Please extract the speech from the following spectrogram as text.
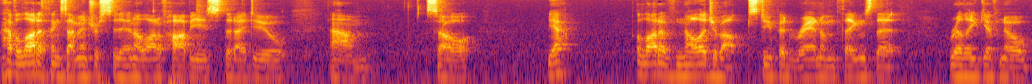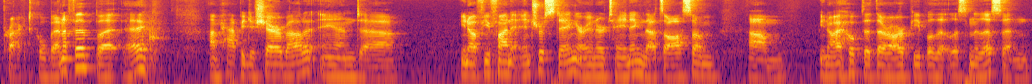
I have a lot of things I'm interested in, a lot of hobbies that I do. Um, so, yeah, a lot of knowledge about stupid, random things that really give no practical benefit. But hey, I'm happy to share about it. And, uh, you know, if you find it interesting or entertaining, that's awesome. Um, you know, I hope that there are people that listen to this and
